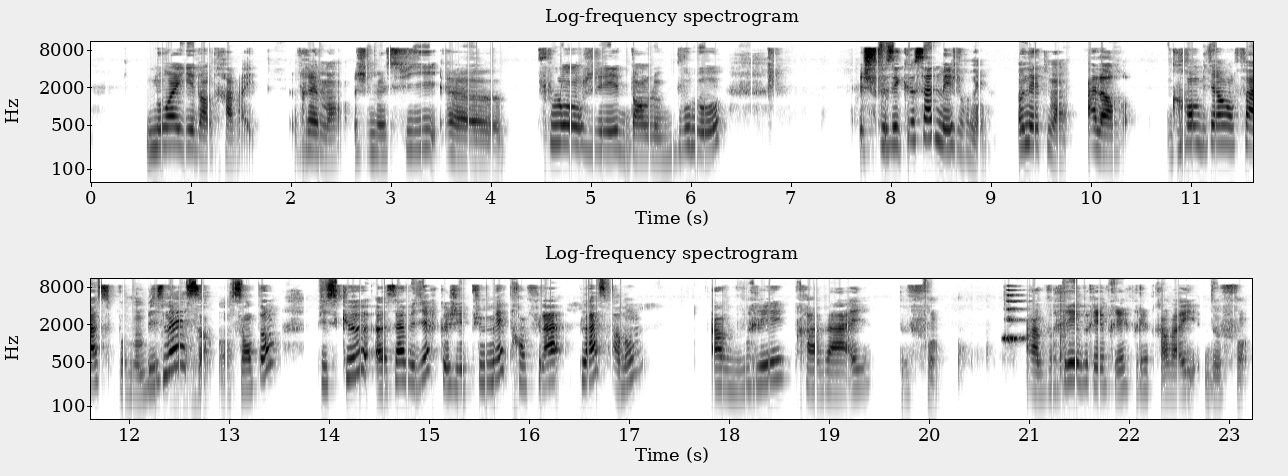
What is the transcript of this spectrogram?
noyée dans le travail. Vraiment, je me suis euh, plongée dans le boulot. Je faisais que ça de mes journées, honnêtement. Alors, grand bien en face pour mon business, on s'entend, puisque euh, ça veut dire que j'ai pu mettre en place pardon, un vrai travail de fond. Un vrai, vrai, vrai, vrai travail de fond.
